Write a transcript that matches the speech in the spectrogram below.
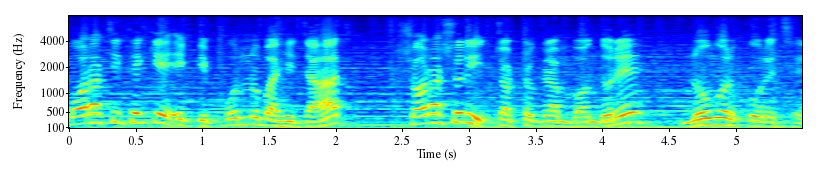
করাচি থেকে একটি পণ্যবাহী জাহাজ সরাসরি চট্টগ্রাম বন্দরে নোঙর করেছে।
